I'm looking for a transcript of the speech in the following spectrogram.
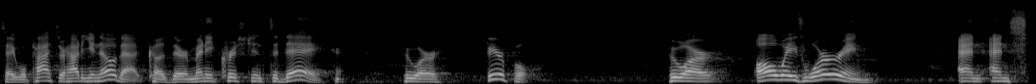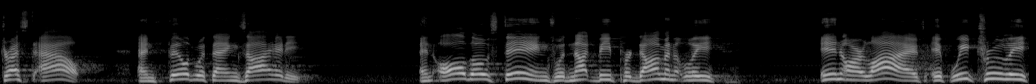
Say, well, Pastor, how do you know that? Because there are many Christians today who are fearful, who are always worrying and, and stressed out and filled with anxiety. And all those things would not be predominantly in our lives if we truly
